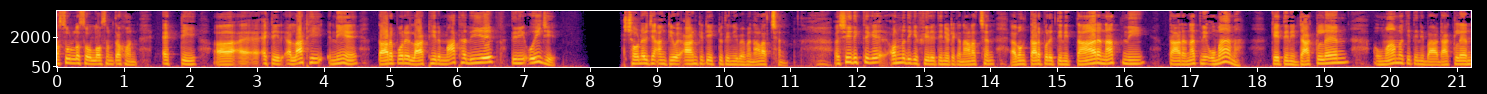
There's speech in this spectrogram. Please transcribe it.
রাসুল্লাহ সাল্লাহাম তখন একটি একটি লাঠি নিয়ে, তারপরে লাঠির মাথা দিয়ে তিনি ওই যে স্বর্ণের যে আংটি, ওই আংটিটি একটু তিনি এভাবে নাড়াচ্ছেন। সেই দিক থেকে অন্যদিকে ফিরে তিনি ওটাকে নাড়াচ্ছেন এবং তারপরে তিনি তার নাতনি তার নাতনি উমায়মা কে তিনি ডাকলেন উমামাকে তিনি বা ডাকলেন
